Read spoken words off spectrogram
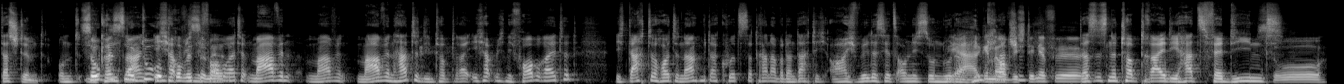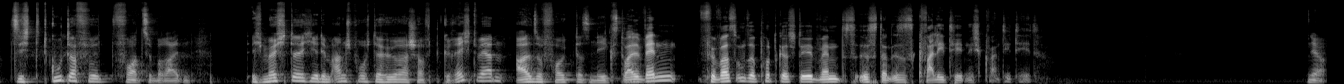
Das stimmt. Und So wir können sagen, du ich habe mich nicht vorbereitet. Marvin, Marvin, Marvin hatte die Top 3. Ich habe mich nicht vorbereitet. Ich dachte heute Nachmittag kurz daran, aber dann dachte ich, oh, ich will das jetzt auch nicht so nur Ja, dahin genau, wir klatschen. stehen ja für Das ist eine Top 3, die hat es verdient, so. sich gut dafür vorzubereiten. Ich möchte hier dem Anspruch der Hörerschaft gerecht werden, also folgt das nächste. Weil wenn, für was unser Podcast steht, wenn es ist, dann ist es Qualität, nicht Quantität. ja,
